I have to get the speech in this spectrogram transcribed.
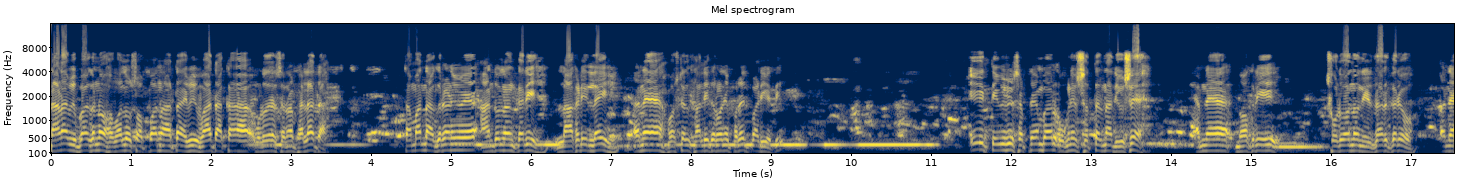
નાણાં વિભાગનો હવાલો સોંપવાના હતા એવી વાત આખા વડોદરા શહેરમાં ફેલાતા. સમાજના અગ્રણીઓએ આંદોલન કરી લાકડી લઈ અને હોસ્ટેલ ખાલી કરવાની ફરજ પાડી હતી. એ ત્રેવીસ સપ્ટેમ્બર ઓગણીસો સત્તરના દિવસે એમને નોકરી છોડવાનો નિર્ધાર કર્યો અને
